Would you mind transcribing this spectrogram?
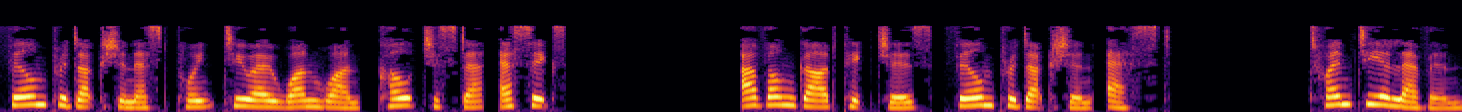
Film Production Est.2011, Colchester, Essex. Avant-Garde Pictures, Film Production, Est. 2011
